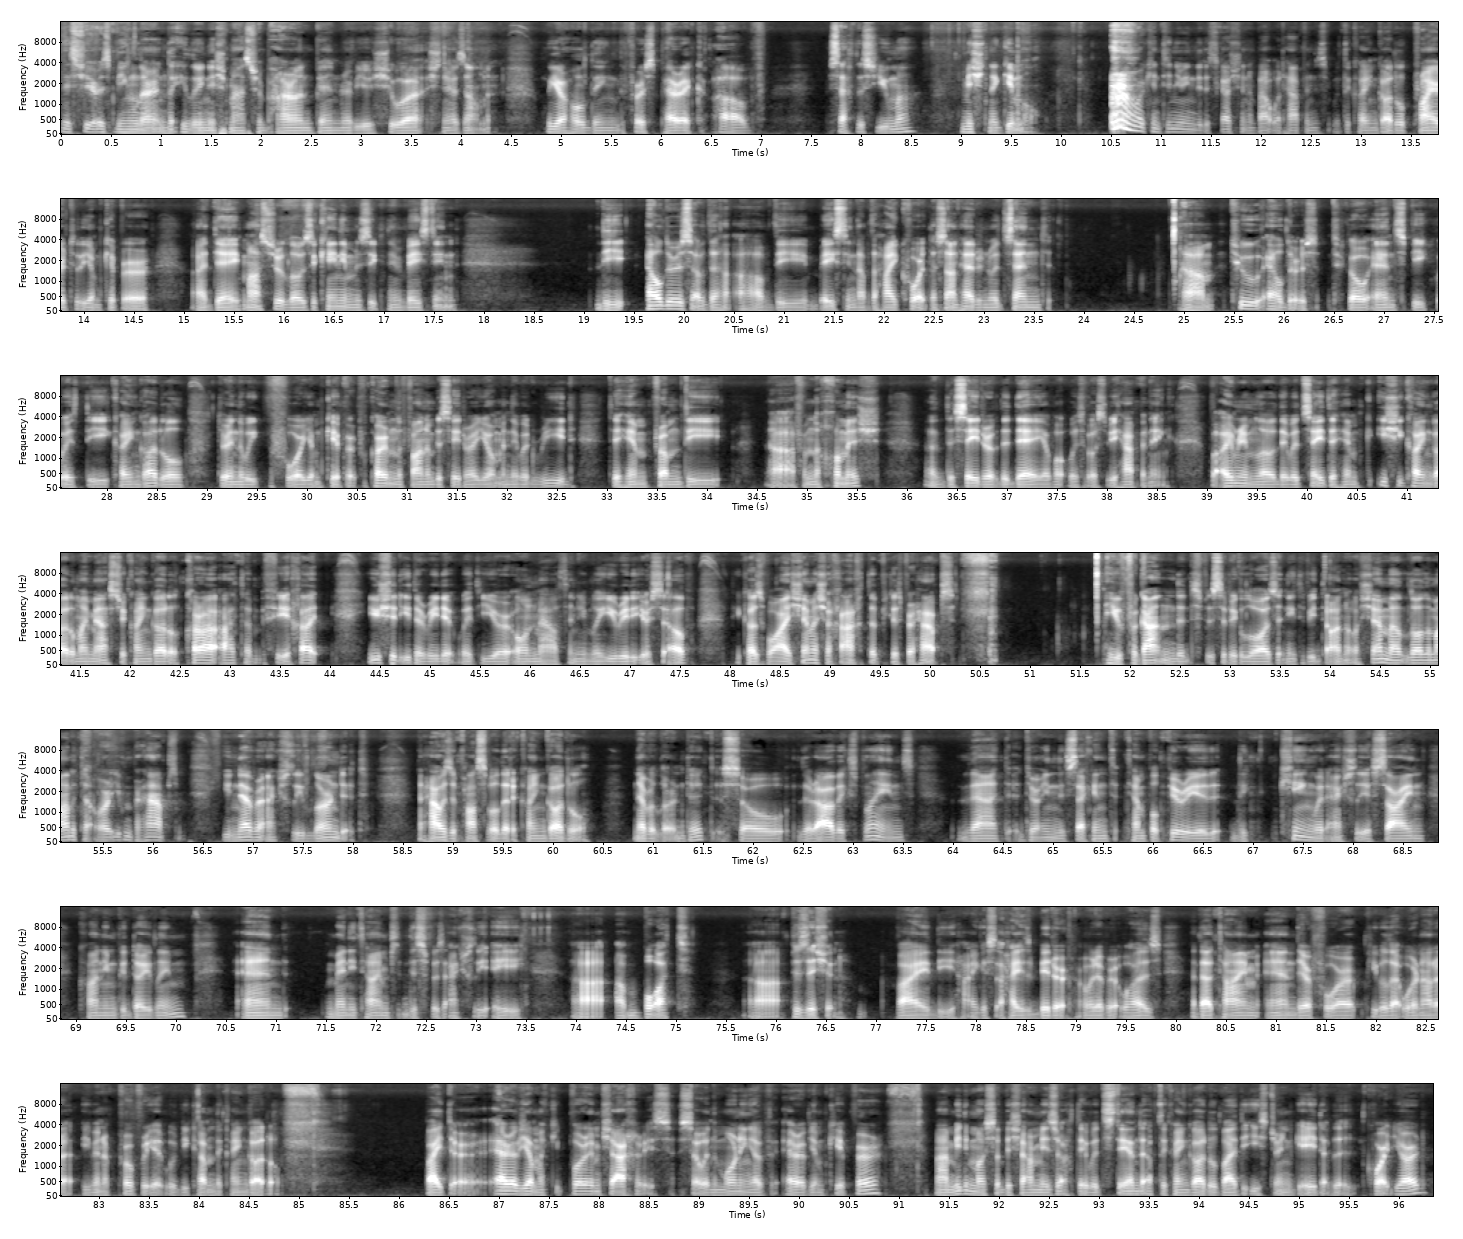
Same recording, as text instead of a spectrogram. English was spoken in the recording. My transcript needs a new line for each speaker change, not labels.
This year is being learned the Ilui Nishmas Reb Aaron ben Rabbi Yeshua Shneur Zalman. We are holding the first parak of Sechtes Yuma, Mishnah Gimel. We're continuing the discussion about what happens with the Kohen Gadol prior to the Yom Kippur uh, day. Masur lo zikenim miziknim bastin. The elders of the of the bastin of the High Court, the Sanhedrin, would send um, two elders to go and speak with the Kohen Gadol during the week before Yom Kippur. And they would read to him from the uh, from the Chumash, uh, the Seder of the day of what was supposed to be happening. But Imrim Lo, they would say to him, Ishi Kohen Gadol, my master Kohen Gadol, Kara Ata you should either read it with your own mouth, and namely you read it yourself. Because why? Because perhaps you've forgotten the specific laws that need to be done, or Shema or even perhaps you never actually learned it. Now, how is it possible that a Kohen Gadol never learned it? So the Rav explains that during the Second Temple period, the king would actually assign Kohanim Gedolim, and many times this was actually a uh, a bought uh, position by the I guess the highest bidder or whatever it was at that time, and therefore people that were not uh, even appropriate would become the kain gadol. Weiter, Erev Yom Kippurim Shacharis. So in the morning of Erev Yom Kippur, Ma'amidim Mosa Bishar Mizrach, they would stand up the kohen gadol by the eastern gate of the courtyard,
